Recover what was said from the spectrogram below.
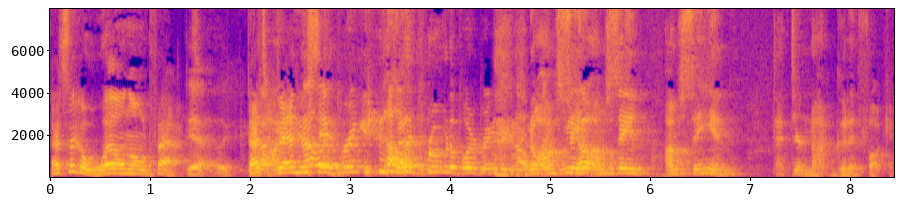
That's like a well-known fact. Yeah, like That's you're been not, the you're same- like, bring, you're not like proving a point, bringing it up. No, Like, I'm saying, know. I'm saying, I'm saying that they're not good at fucking.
